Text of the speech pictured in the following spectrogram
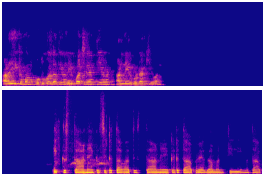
අර ඒක මම කොටු කරලා තියෙන නිර්වචනයක් තියෙනවනේ. අන්න ඒක පොඩ්ඩක් කියවන්න. එක් ස්ථානයක සිට තවත් ස්ථානයකට තාපය ගමන් කිරීම තාප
